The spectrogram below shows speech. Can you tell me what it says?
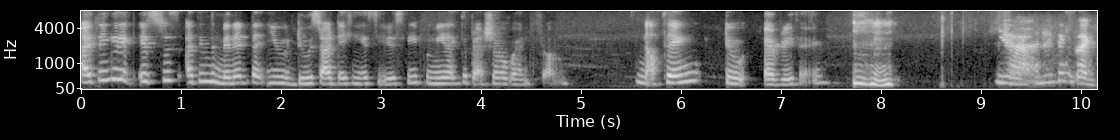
I think it, it's just I think the minute that you do start taking it seriously, for me, like the pressure went from nothing to everything. Mhm. Yeah, and I think like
